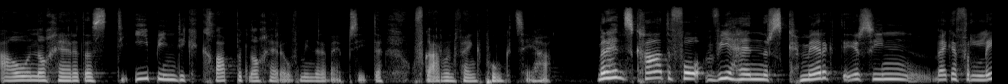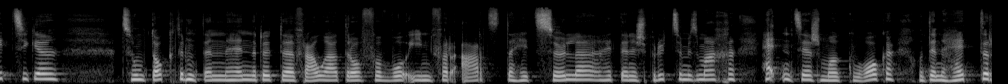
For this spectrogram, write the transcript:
auch nachher, dass die Einbindung klappt nachher auf meiner Webseite auf carmenfeng.ch. Wir haben es davon, wie haben ihr es gemerkt, ihr seid wegen Verletzungen zum Doktor und dann haben wir dort eine Frau getroffen, die ihn verarzten hätte sollen, hat eine Spritze müssen machen, hat ihn zuerst mal gewogen und dann hat er,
